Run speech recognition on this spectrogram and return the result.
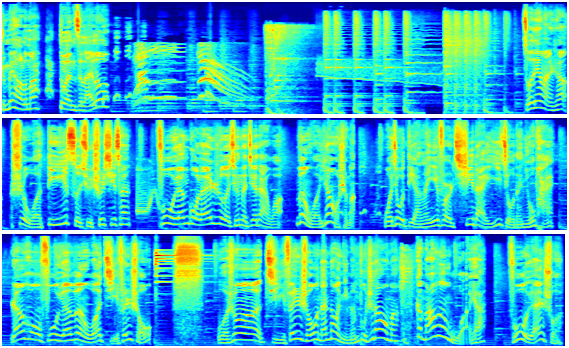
准备好了吗？段子来喽！昨天晚上是我第一次去吃西餐，服务员过来热情的接待我，问我要什么，我就点了一份期待已久的牛排。然后服务员问我几分熟，我说几分熟？难道你们不知道吗？干嘛问我呀？服务员说：“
